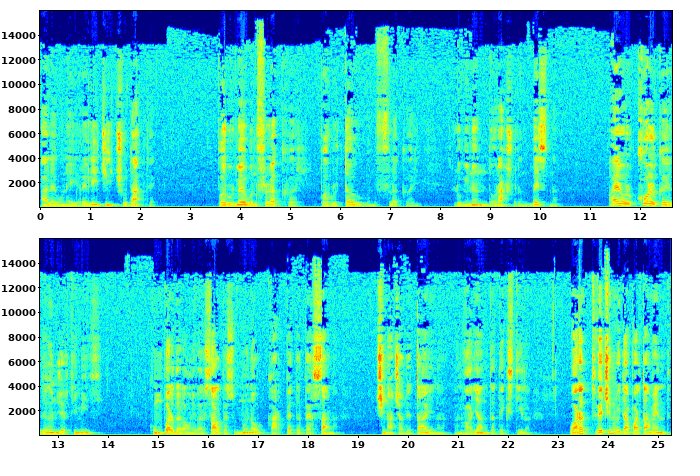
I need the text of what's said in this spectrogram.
ale unei religii ciudate, părul meu în flăcări, părul tău în flăcări, luminând orașul în besnă, aerul colcăie de îngeri timizi, cumpăr de la Universal pe sub mână o carpetă persană, cina cea de taină, în variantă textilă, o arăt vecinului de apartament,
